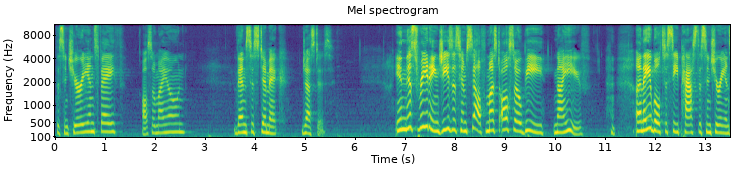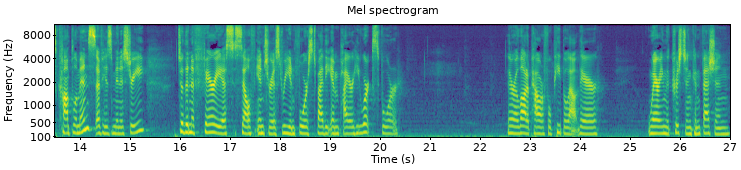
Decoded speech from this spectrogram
the centurion's faith, also my own, than systemic justice. In this reading, Jesus himself must also be naive, unable to see past the centurion's compliments of his ministry to the nefarious self interest reinforced by the empire he works for. There are a lot of powerful people out there wearing the Christian confession,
